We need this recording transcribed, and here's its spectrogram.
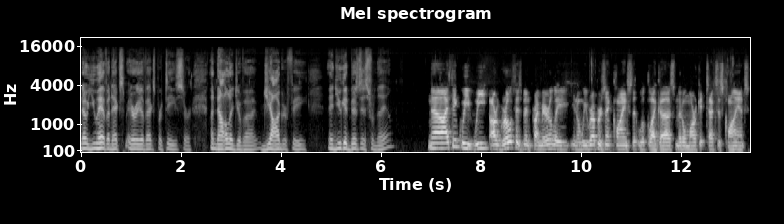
know you have an ex- area of expertise or a knowledge of a geography, and you get business from them? No, I think we we our growth has been primarily, you know, we represent clients that look like us, middle market Texas clients,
